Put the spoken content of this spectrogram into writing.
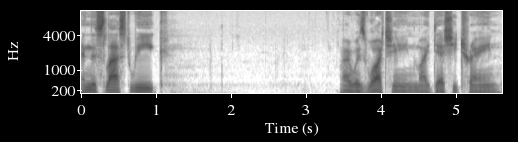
And this last week, I was watching my Deshi train,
